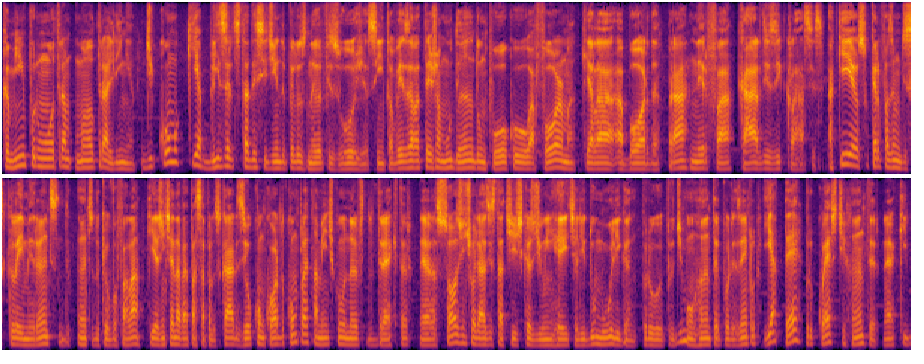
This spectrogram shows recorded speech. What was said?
caminho por um outra, uma outra linha. De como que a Blizzard está decidindo pelos nerfs hoje, assim, talvez ela esteja mudando um pouco a forma que ela aborda para nerfar cards e classes. Aqui eu só quero fazer um disclaimer antes do, antes do que eu vou falar, que a gente ainda vai passar pelos cards, e eu concordo completamente com o nerf do Director. Era só a gente olhar as estatísticas de win rate ali do Mulligan pro, pro Demon Hunter, por exemplo, e até pro Quest Hunter, né, que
